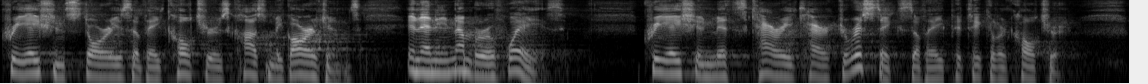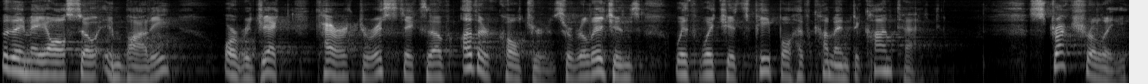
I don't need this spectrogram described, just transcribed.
creation stories of a culture's cosmic origins, in any number of ways. Creation myths carry characteristics of a particular culture, but they may also embody or reject characteristics of other cultures or religions with which its people have come into contact. Structurally,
